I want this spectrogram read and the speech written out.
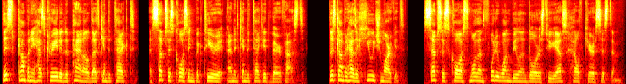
This company has created a panel that can detect a sepsis causing bacteria and it can detect it very fast. This company has a huge market. Sepsis costs more than $41 billion to US healthcare system.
